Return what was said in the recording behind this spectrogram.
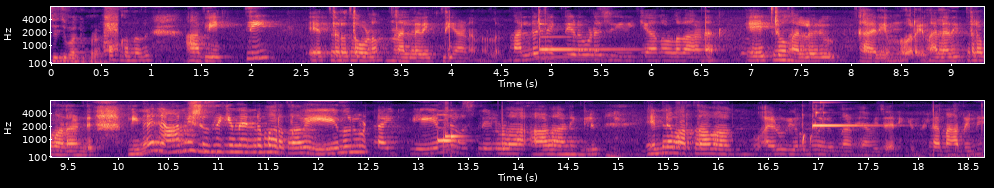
ചേച്ചി ബാക്കി ആ വ്യക്തി എത്രത്തോളം നല്ല വ്യക്തിയാണെന്നുള്ളത്. നല്ലൊരു വ്യക്തിയുടെ കൂടെ ജീവിക്കുക എന്നുള്ളതാണ് ഏറ്റവും നല്ലൊരു കാര്യം എന്ന് പറയുന്നത്. അല്ലാതെ ഇത്ര പണമുണ്ട് പിന്നെ ഞാൻ വിശ്വസിക്കുന്ന എന്റെ ഭർത്താവ് ഏതൊരു ടൈപ്പ് ഏതൊരു അവസ്ഥയിലുള്ള ആളാണെങ്കിലും എന്റെ ഭർത്താവാകുമ്പോൾ അയാൾ ഉയർന്നു വരും എന്നാണ് ഞാൻ വിചാരിക്കുന്നത്. കാരണം അതിന്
